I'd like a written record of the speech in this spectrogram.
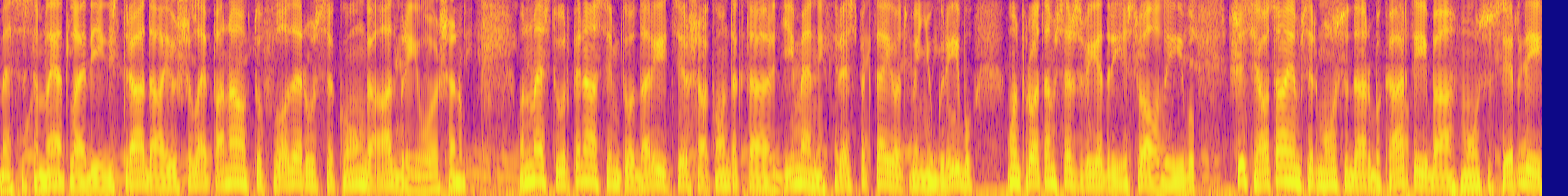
Mēs esam neatlaidīgi strādājuši, lai panāktu Floderusa kunga atbrīvošanu. Un mēs turpināsim to darīt ciešā kontaktā ar ģimeni, respektējot viņu gribu un, protams, ar Zviedrijas valdību. Šis jautājums ir mūsu darba kārtībā, mūsu sirdī,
